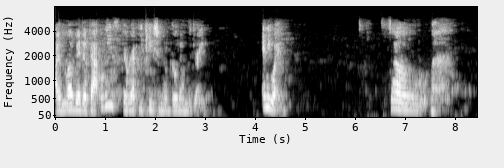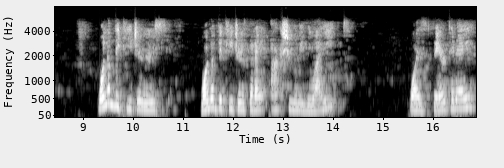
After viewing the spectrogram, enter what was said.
I'd love it if at least their reputation would go down the drain. Anyway, so, one of the teachers, one of the teachers that I actually liked was there today,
